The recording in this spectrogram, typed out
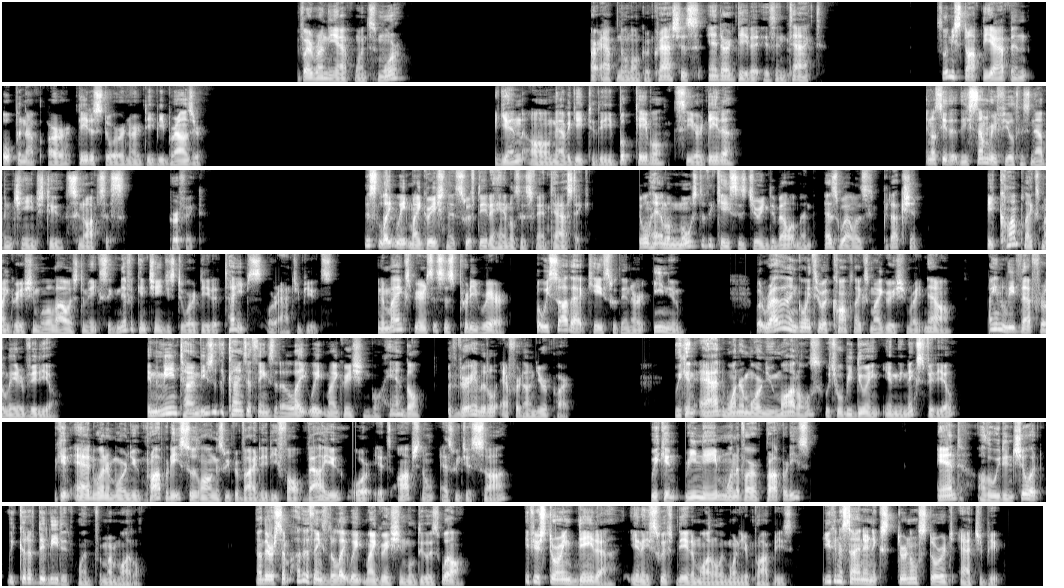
If I run the app once more, our app no longer crashes and our data is intact. So let me stop the app and open up our data store in our DB browser. Again, I'll navigate to the book table, see our data, and I'll see that the summary field has now been changed to synopsis. Perfect. This lightweight migration that Swift Data handles is fantastic. It will handle most of the cases during development as well as production. A complex migration will allow us to make significant changes to our data types or attributes. And in my experience, this is pretty rare, but we saw that case within our enum. But rather than going through a complex migration right now, I'm going to leave that for a later video. In the meantime, these are the kinds of things that a lightweight migration will handle with very little effort on your part. We can add one or more new models, which we'll be doing in the next video. We can add one or more new properties so long as we provide a default value or it's optional as we just saw. We can rename one of our properties. And although we didn't show it, we could have deleted one from our model. Now there are some other things that a lightweight migration will do as well. If you're storing data in a Swift data model in one of your properties, you can assign an external storage attribute,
